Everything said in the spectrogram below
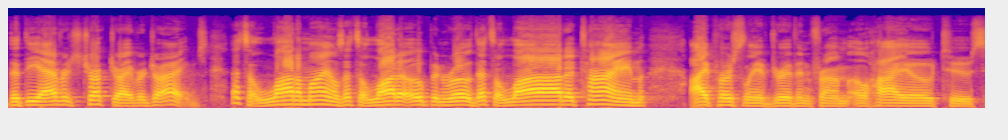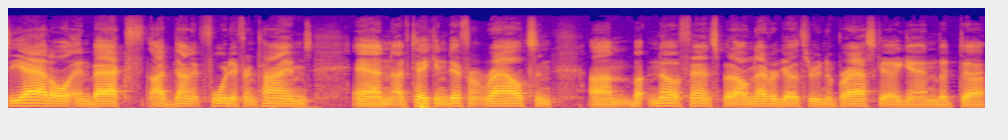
that the average truck driver drives. That's a lot of miles. That's a lot of open road. That's a lot of time. I personally have driven from Ohio to Seattle and back. I've done it four different times and I've taken different routes and um, but no offense, but I'll never go through Nebraska again. But uh,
